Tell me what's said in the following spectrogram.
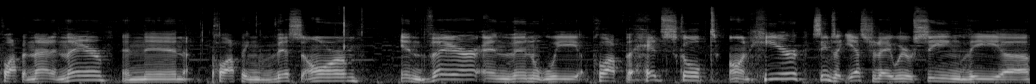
plopping that in there, and then plopping this arm in there, and then we plop the head sculpt on here. Seems like yesterday we were seeing the, uh,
